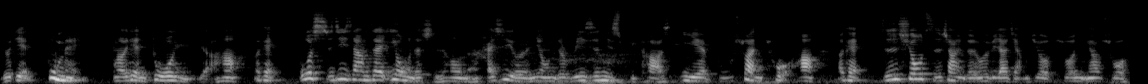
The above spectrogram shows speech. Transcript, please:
有点不美，有点多余啊哈，OK，不过实际上在用的时候呢，还是有人用 the reason is because 也不算错哈，OK，只是修辞上有的人会比较讲究，说你要说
